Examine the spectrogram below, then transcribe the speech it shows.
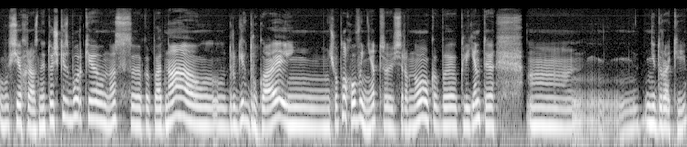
У всех разные точки сборки. У нас э, как бы одна, у других другая, и ничего плохого нет. Все равно как бы клиенты не дураки.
